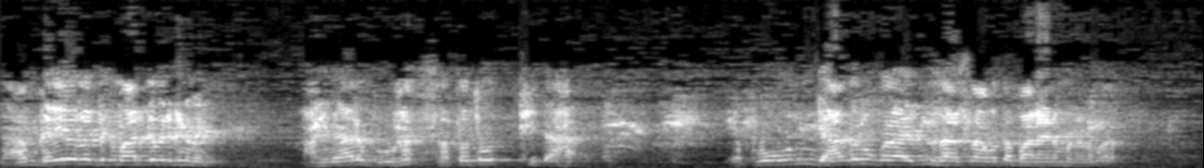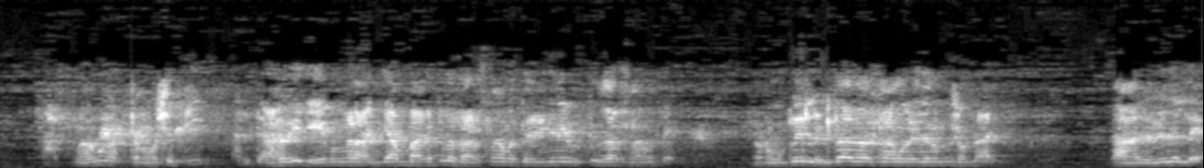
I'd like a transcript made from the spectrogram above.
நாம் கரையோரத்துக்கு மார்க்கம் இருக்கணுமே. அதனால புருஷ சத்ததோத்திதா எப்போதும் ஜாகரூகனா இருந்து சாஸ்திராமத்தை பாராயணம் பண்ணணுமா? சாஸ்திராமம் அத்தனை சக்தி அதுக்காகவே ஜெயமங்கலம் அஞ்சாம் பாகத்துல சாஸ்திராமத்தை எழுதினே விட்டு சாஸ்திராமத்தை ரொம்ப பேர் லலிதா சாஸ்திராமம் எழுதணும்னு சொன்னாள் நான் அது எழுதலை.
